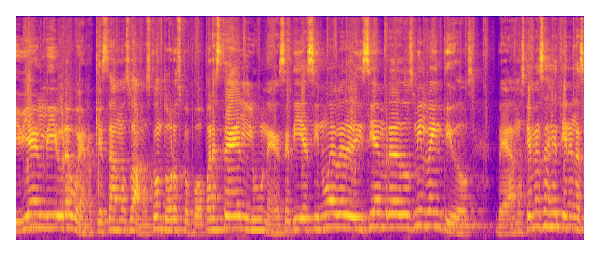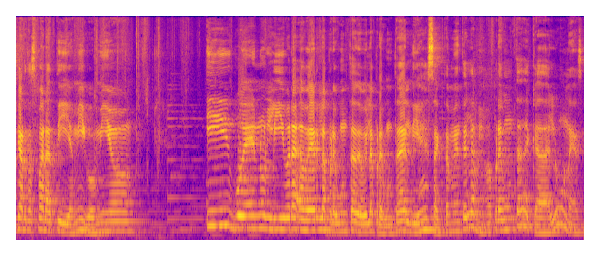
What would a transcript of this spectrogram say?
Y bien Libra, bueno, aquí estamos, vamos con tu horóscopo para este lunes 19 de diciembre de 2022. Veamos qué mensaje tienen las cartas para ti, amigo mío. Y bueno Libra, a ver, la pregunta de hoy, la pregunta del día es exactamente la misma pregunta de cada lunes.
